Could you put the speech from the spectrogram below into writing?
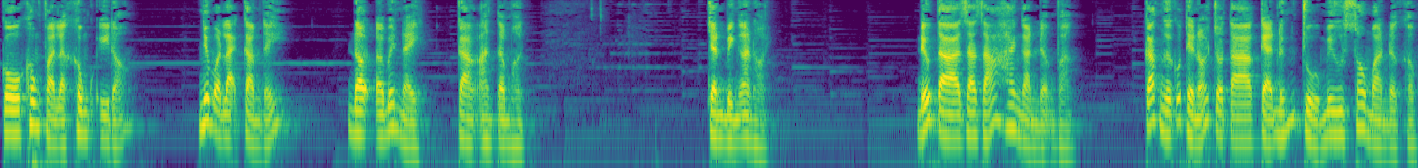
Cô không phải là không có ý đó. Nhưng mà lại cảm thấy Đợi ở bên này càng an tâm hơn. Trần Bình An hỏi, Nếu ta ra giá hai ngàn lượng vàng, Các người có thể nói cho ta kẻ đứng chủ mưu sau màn được không?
